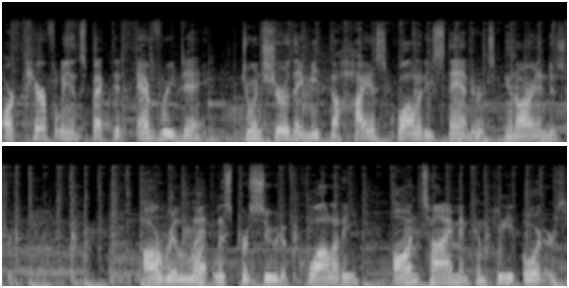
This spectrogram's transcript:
are carefully inspected every day to ensure they meet the highest quality standards in our industry. Our relentless pursuit of quality, on time, and complete orders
